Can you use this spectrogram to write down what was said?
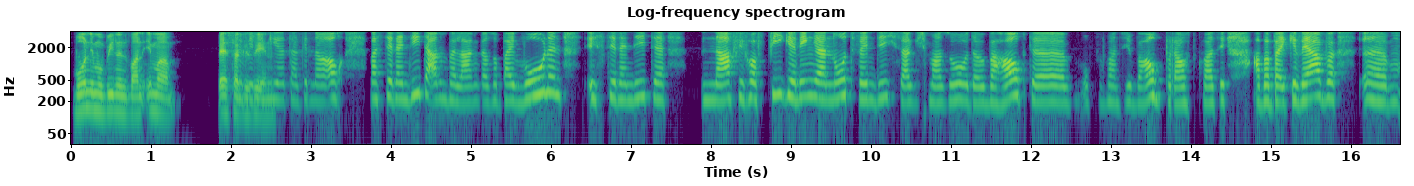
Wohnimmobilien waren immer besser gesehen. genau. Auch was die Rendite anbelangt. Also bei Wohnen ist die Rendite nach wie vor viel geringer notwendig, sage ich mal so, oder überhaupt, äh, ob man sie überhaupt braucht quasi. Aber bei Gewerbe ähm,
